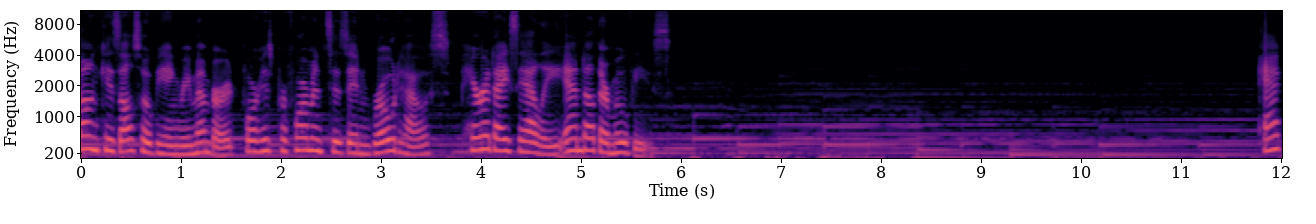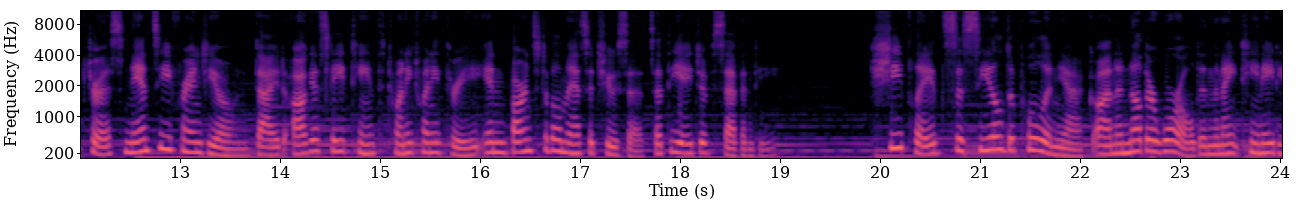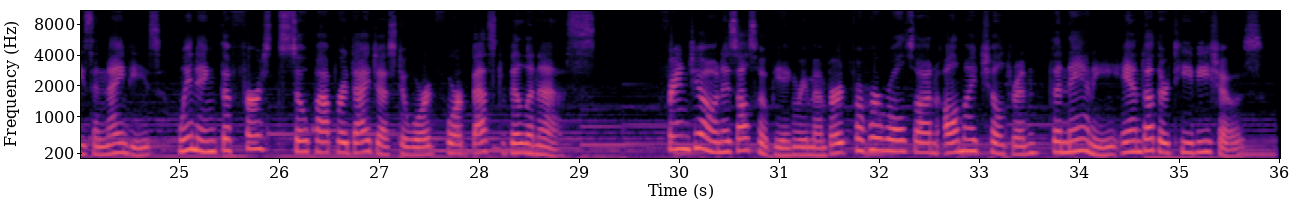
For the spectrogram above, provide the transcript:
Funk is also being remembered for his performances in Road House, Paradise Alley, and other movies. Actress Nancy Frangione died August 18, 2023, in Barnstable, Massachusetts, at the age of 70. She played Cecile de Poulignac on Another World in the 1980s and 90s, winning the first Soap Opera Digest Award for Best Villainess. Frangione is also being remembered for her roles on All My Children, The Nanny, and other TV shows.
